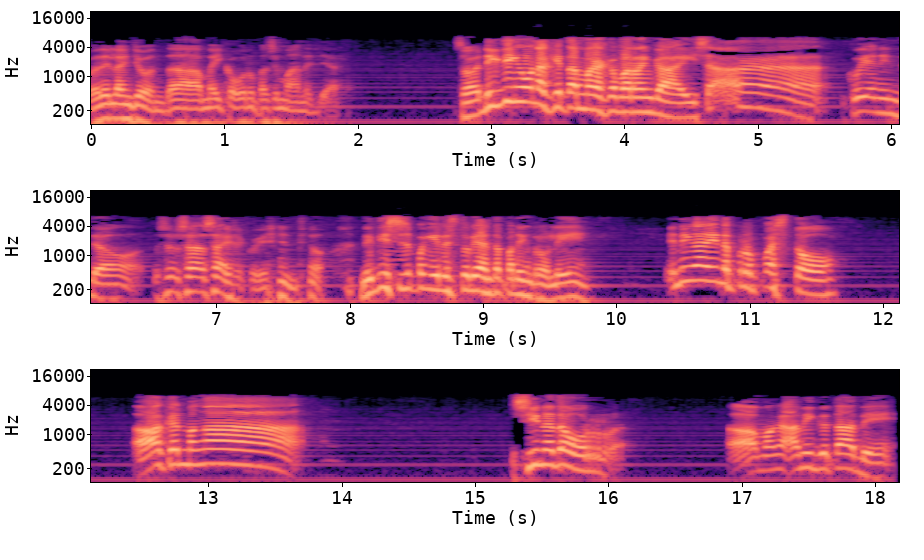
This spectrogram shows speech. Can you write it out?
Madali lang, June. Uh, may room pa si manager. So, digdingo na kita mga kabarangay sa Kuya Nindo. Sa, sa, sa, sa Kuya Nindo. Digdi sa pag-irestoryanta pa rin roli. Ini nga ni na-propuesto uh, kan mga senador, uh, mga amigo tabi,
